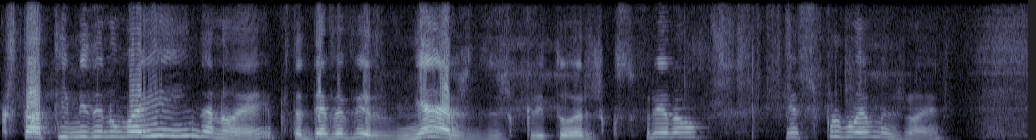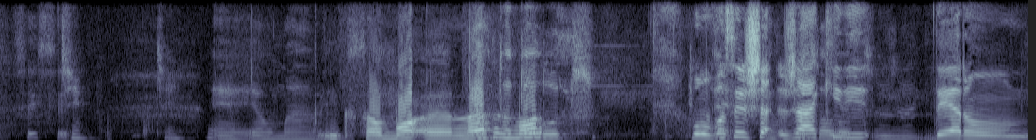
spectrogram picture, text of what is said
que está tímida no meio ainda, não é? Portanto, deve haver milhares de escritores que sofreram esses problemas, não é? Sim, sim. sim, sim. É, é, uma. E que são uh, nada é um mortos. Bom, é, vocês já, é já aqui deram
